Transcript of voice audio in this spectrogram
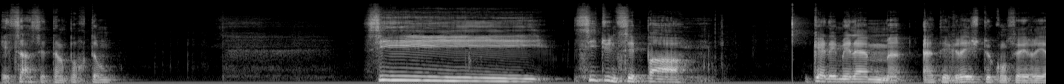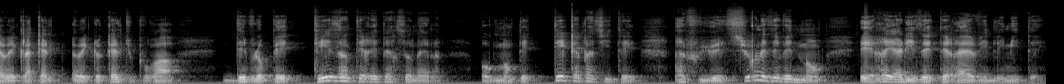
Et ça, c'est important. Si, si tu ne sais pas quel MLM intégrer, je te conseillerais avec, laquelle, avec lequel tu pourras développer tes intérêts personnels, augmenter tes capacités, influer sur les événements et réaliser tes rêves illimités.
